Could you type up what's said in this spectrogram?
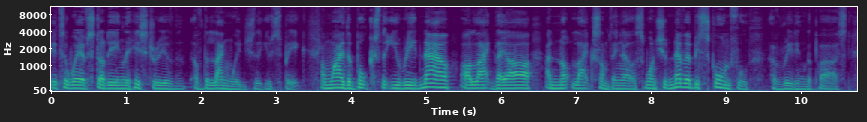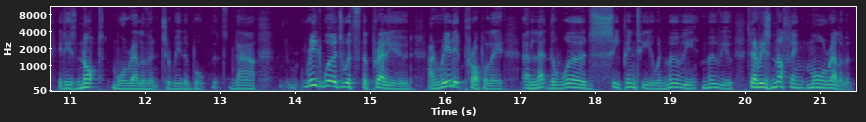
It's a way of studying the history of the, of the language that you speak and why the books that you read now are like they are and not like something else. One should never be scornful of reading the past. It is not more relevant to read a book that's now. Read Wordsworth's The Prelude and read it properly and let the words seep into you and move, move you. There is nothing more relevant.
